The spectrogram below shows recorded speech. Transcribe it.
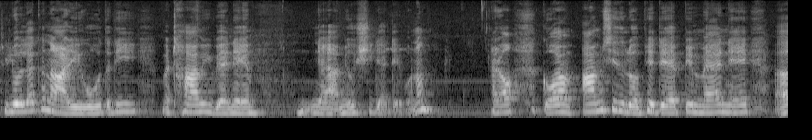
ဒီလိုလက္ခဏာတွေကိုတတိမထားမိပဲနဲ့ညာမျိုးရှိတတ်တယ်ပေါ့နော်အဲ့တော့ကိုကအားမရှိသလိုဖြစ်တဲ့ပင်မန်းနဲ့အဲ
